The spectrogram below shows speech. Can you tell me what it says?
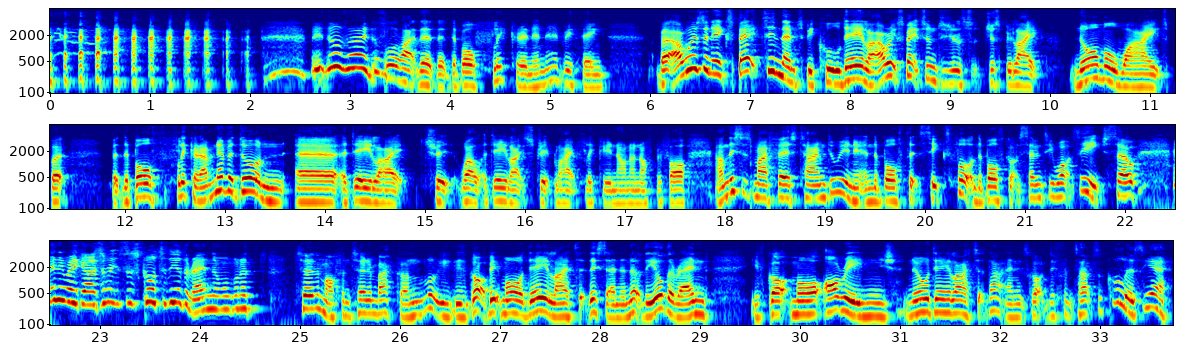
it does. Eh? It does look like they're, they're both flickering and everything. But I wasn't expecting them to be cool daylight. I was expecting them to just just be like normal white, but but they're both flicker. I've never done uh, a daylight, tri- well, a daylight strip light flickering on and off before, and this is my first time doing it. And they're both at six foot, and they both got seventy watts each. So anyway, guys, let's just go to the other end, and we're gonna turn them off and turn them back on. Look, you've got a bit more daylight at this end, and at the other end, you've got more orange. No daylight at that end. It's got different types of colours. Yeah.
